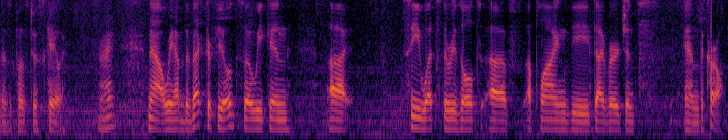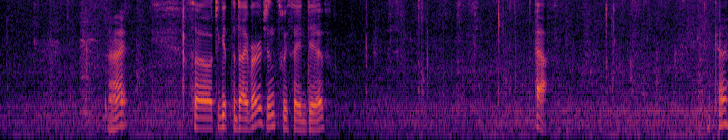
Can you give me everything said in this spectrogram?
as opposed to a scalar. All right. Now we have the vector field, so we can uh, see what's the result of applying the divergence and the curl. All right. So to get the divergence, we say div f. Okay.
